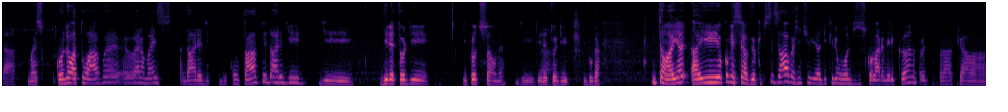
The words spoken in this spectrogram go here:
Tá. Mas quando eu atuava, eu era mais da área de, de contato e da área de, de diretor de, de produção, né? De diretor de divulgar. Então, aí, aí eu comecei a ver o que precisava. A gente adquiriu um ônibus escolar americano para que, a,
